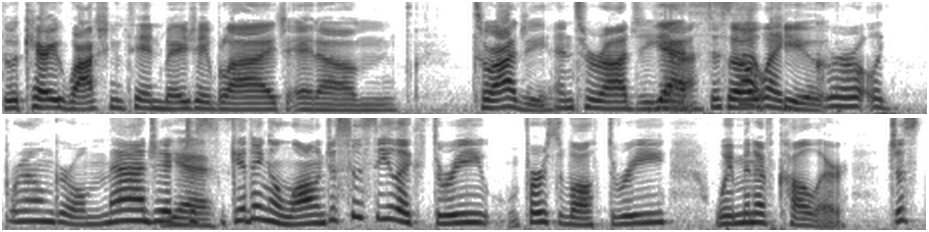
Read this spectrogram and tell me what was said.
the with Kerry Washington, Mary J. Blige, and um, Taraji. and Taraji. yeah, Yes, just so that like cute. girl, like brown girl magic. Yes. Just getting along, just to see like three, first of all, three women of color just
